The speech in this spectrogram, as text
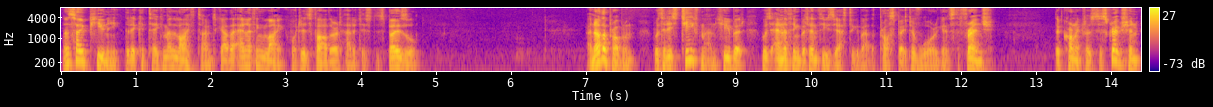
and so puny that it could take him a lifetime to gather anything like what his father had had at his disposal. Another problem was that his chief man, Hubert, was anything but enthusiastic about the prospect of war against the French. The chronicler's description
